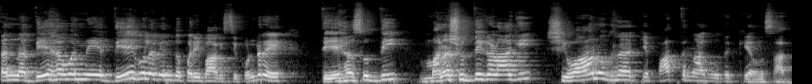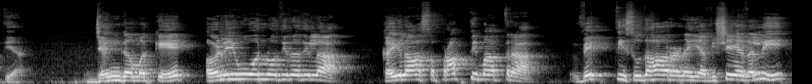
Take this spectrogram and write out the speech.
ತನ್ನ ದೇಹವನ್ನೇ ದೇಗುಲವೆಂದು ಪರಿಭಾವಿಸಿಕೊಂಡರೆ ದೇಹ ಶುದ್ಧಿ ಮನಶುದ್ಧಿಗಳಾಗಿ ಶಿವಾನುಗ್ರಹಕ್ಕೆ ಪಾತ್ರನಾಗುವುದಕ್ಕೆ ಅವನು ಸಾಧ್ಯ. ಜಂಗಮಕ್ಕೆ ಅಳಿವು ಅನ್ನೋದಿರೋದಿಲ್ಲ. ಕೈಲಾಸ ಪ್ರಾಪ್ತಿ ಮಾತ್ರ. ವ್ಯಕ್ತಿ ಸುಧಾರಣೆಯ ವಿಷಯದಲ್ಲಿ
